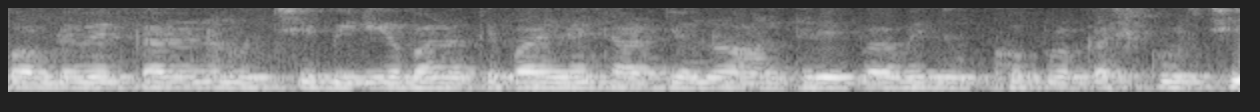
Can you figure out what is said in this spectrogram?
প্রবলেমের কারণে হচ্ছে ভিডিও বানাতে পারি না তার জন্য আন্তরিকভাবে দুঃখ প্রকাশ করছি।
